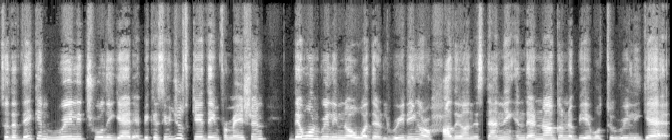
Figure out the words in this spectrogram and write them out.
so that they can really truly get it. Because if you just give the information, they won't really know what they're reading or how they're understanding and they're not going to be able to really get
